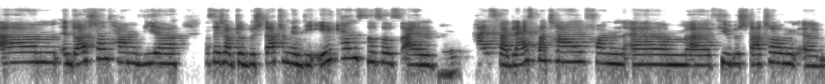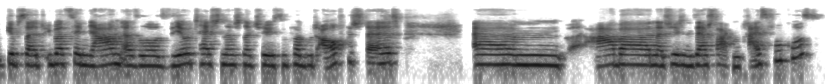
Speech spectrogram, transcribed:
Ähm, in Deutschland haben wir, ich weiß nicht, ob du Bestattungen.de kennst, das ist ein Preisvergleichsportal von ähm, äh, für Bestattung, äh, gibt seit über zehn Jahren, also SEO-technisch natürlich super gut aufgestellt, ähm, aber natürlich einen sehr starken Preisfokus.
